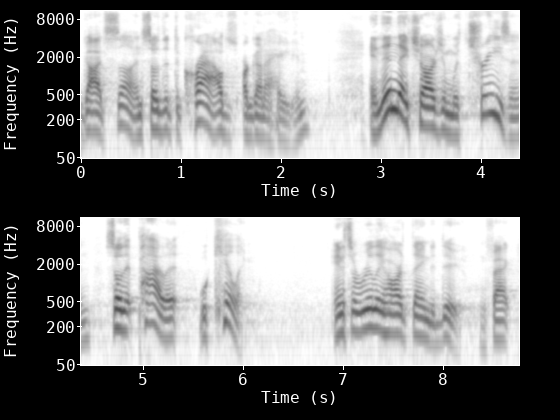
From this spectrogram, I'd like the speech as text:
God's son, so that the crowds are going to hate him. And then they charge him with treason so that Pilate will kill him. And it's a really hard thing to do. In fact,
